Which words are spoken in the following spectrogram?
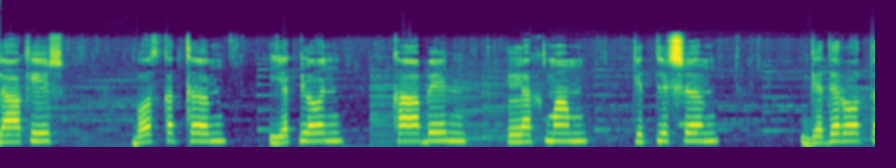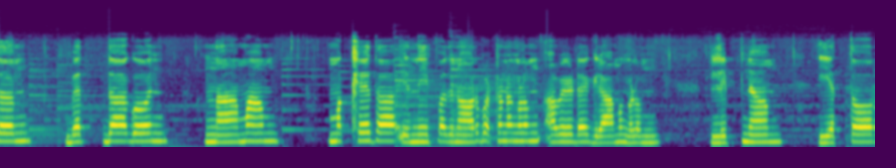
ലാഹിഷ് ബോസ്കത്തം യഗ്ലോൻ കാബേൻ ലഹ്മാം കിത്ലിഷം ഗദറോത്തം ബദ്ദാഗോൻ നാമാം മഖേദ എന്നീ പതിനാറ് പട്ടണങ്ങളും അവയുടെ ഗ്രാമങ്ങളും. ലിപ്നം യത്തോർ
